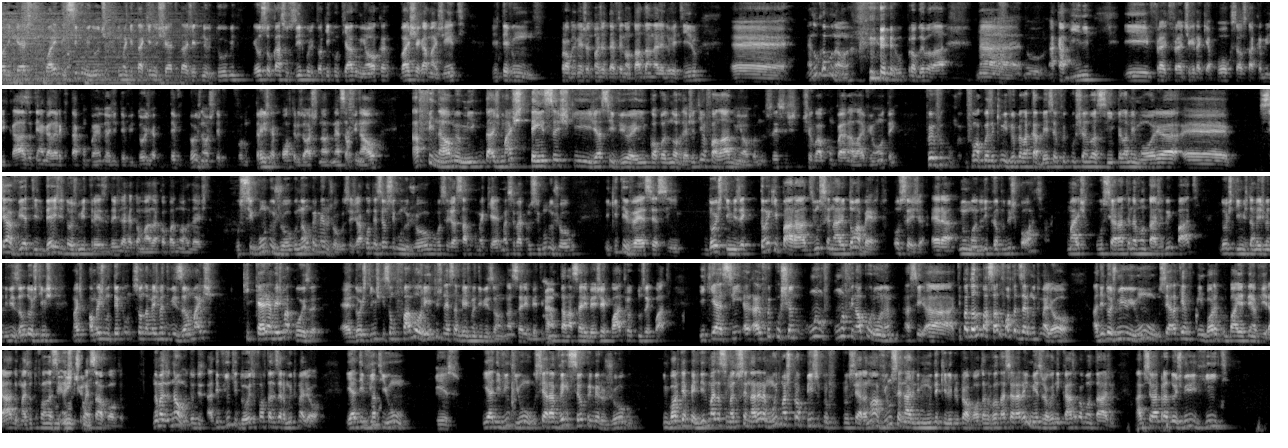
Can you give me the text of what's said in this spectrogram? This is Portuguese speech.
Podcast 45 minutos, turma que está aqui no chat da gente no YouTube. Eu sou Cássio Zirpoli, estou aqui com o Thiago Minhoca. Vai chegar mais gente. A gente teve um problema, gente já deve ter notado lá na área do Retiro. É, é no campo, não, né? o problema lá na, no, na cabine. E Fred, Fred chega daqui a pouco, Celso está caminho de casa, tem a galera que está acompanhando. A gente teve dois, teve dois, não, teve, foram três repórteres, eu acho, na, nessa final a final, meu amigo, das mais tensas que já se viu aí em Copa do Nordeste. Eu tinha falado, Minhoca, não sei se chegou a acompanhar na live ontem. Foi, foi, foi uma coisa que me veio pela cabeça, eu fui puxando assim pela memória. É, se havia tido desde 2013, desde a retomada da Copa do Nordeste, o segundo jogo, não o primeiro jogo, ou seja, aconteceu o segundo jogo, você já sabe como é que é, mas você vai para o segundo jogo e que tivesse assim dois times tão equiparados e um cenário tão aberto. Ou seja, era no mando de campo do esporte mas o Ceará tendo a vantagem do empate, dois times da mesma divisão, dois times, mas ao mesmo tempo são da mesma divisão, mas que querem a mesma coisa. É, dois times que são favoritos nessa mesma divisão, na Série B. Tipo, um está na Série B G4 e outro no Z4. E que assim, aí eu fui puxando uma, uma final por uma, né? Assim, a, tipo, a do ano passado o Fortaleza era muito melhor. A de 2001, o Ceará tinha, embora o Bahia tenha virado, mas eu tô falando assim, antes de começar a volta. Não, mas não, a de 22 o Fortaleza era muito melhor. E a de 21, isso e a de 21, o Ceará venceu o primeiro jogo, embora tenha perdido, mas assim, mas o cenário era muito mais propício para o Ceará. Não havia um cenário de muito equilíbrio para a volta. A vantagem do Ceará era imensa, jogando em casa com a vantagem. Aí você vai para 2020,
